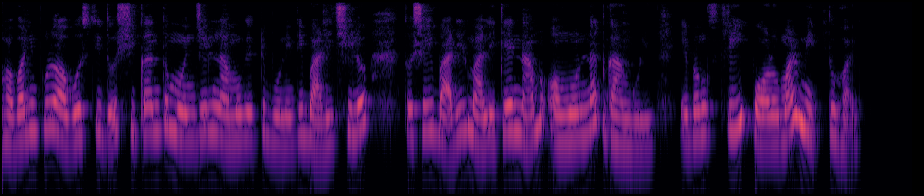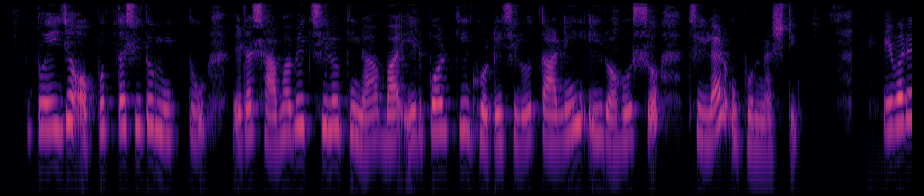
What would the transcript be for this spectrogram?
ভবানীপুরে অবস্থিত শ্রীকান্ত মঞ্জিল নামক একটি বনেদি বাড়ি ছিল। তো সেই বাড়ির মালিকের নাম অমরনাথ গাঙ্গুলি এবং স্ত্রী পরমার মৃত্যু হয়। তো এই যে অপ্রত্যাশিত মৃত্যু, এটা স্বাভাবিক ছিল কিনা বা এরপর কি ঘটেছিল, তা নিয়েই এই রহস্য থ্রিলার উপন্যাসটি। এবারে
